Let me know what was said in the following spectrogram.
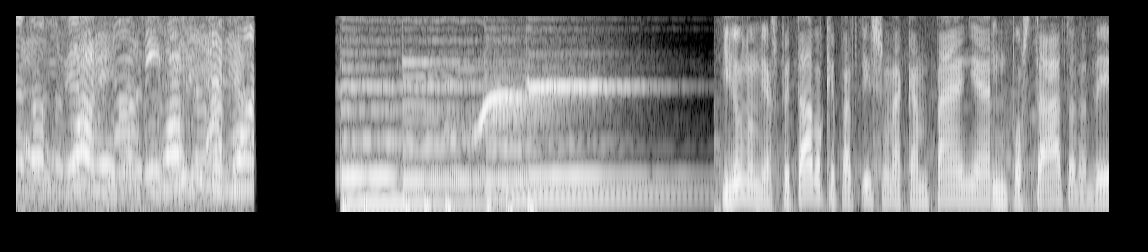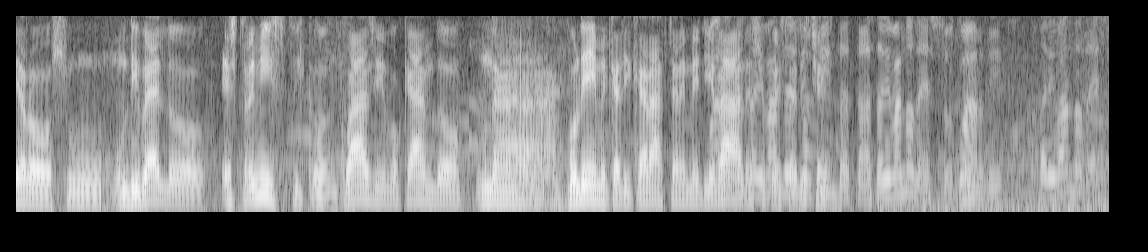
addosso, Fuori! Fuori! Io non mi aspettavo che partisse una campagna impostata davvero su un livello estremistico, quasi evocando una polemica di carattere medievale su questa vicenda. Sta, sta arrivando adesso, guardi, sta arrivando adesso.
